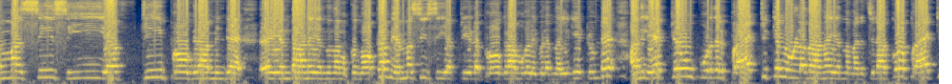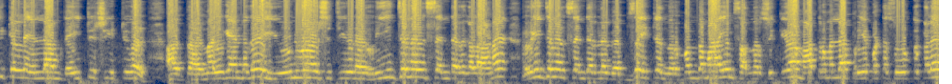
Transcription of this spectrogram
M S C C F T പ്രോഗ്രാമിന്റെ എന്താണ് എന്ന് നമുക്ക് നോക്കാം. M S C C F ടിയുടെ പ്രോഗ്രാമുകൾ ഇവിടെ നൽകിയിട്ടുണ്ട്. അതിൽ ഏറ്റവും കൂടുതൽ പ്രാക്ടിക്കൽ ഉള്ളതാണ് എന്ന് മനസ്സിലാക്കുക. പ്രാക്ടിക്കലിന്റെ എല്ലാം ഡേറ്റ് ഷീറ്റുകൾ നൽകേണ്ടത് യൂണിവേഴ്സിറ്റിയുടെ റീജിയണൽ സെന്ററുകളാണ്. റീജിയണൽ സെന്ററിന്റെ വെബ്സൈറ്റ് നിർബന്ധമായും സന്ദർശിക്കുക. മാത്രമല്ല പ്രിയപ്പെട്ട സുഹൃത്തുക്കളെ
